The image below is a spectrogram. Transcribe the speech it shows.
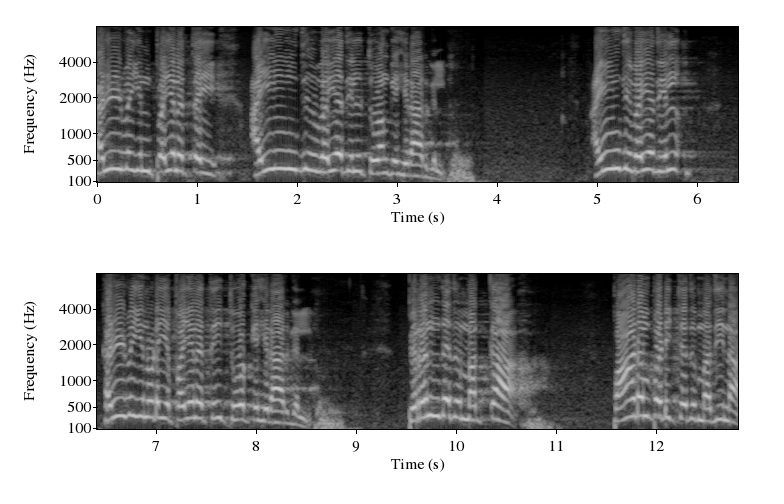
கல்வியின் பயணத்தை ஐந்து வயதில் துவங்குகிறார்கள். ஐந்து வயதில் கல்வியினுடைய பயணத்தை துவக்குகிறார்கள். பிறந்தது மக்கா பாடம் படித்தது மதினா.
